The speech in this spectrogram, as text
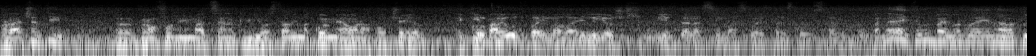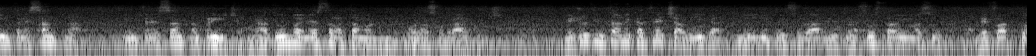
vraćati grofovima, crkvi i ostalima, kojima ona hoće, jel? Ekipa. Koliko je Udba imala ili još uvijek danas ima svoje prste u svemu tomu? Pa gledajte, Udba je vrlo jedna ovako interesantna, interesantna priča. Znate, Udba je nestala tamo od odlasku Brankovića. Međutim, ta neka treća liga ljudi koji su radili u tim sustavima su de facto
